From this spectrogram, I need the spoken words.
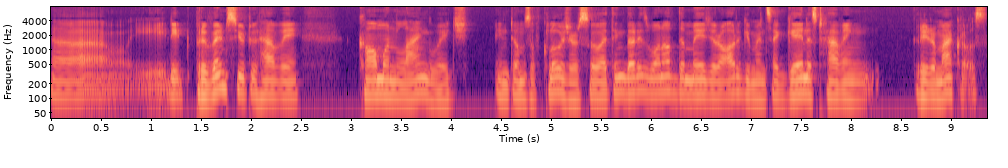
Uh, it, it prevents you to have a common language in terms of Clojure. So I think that is one of the major arguments against having reader macros.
